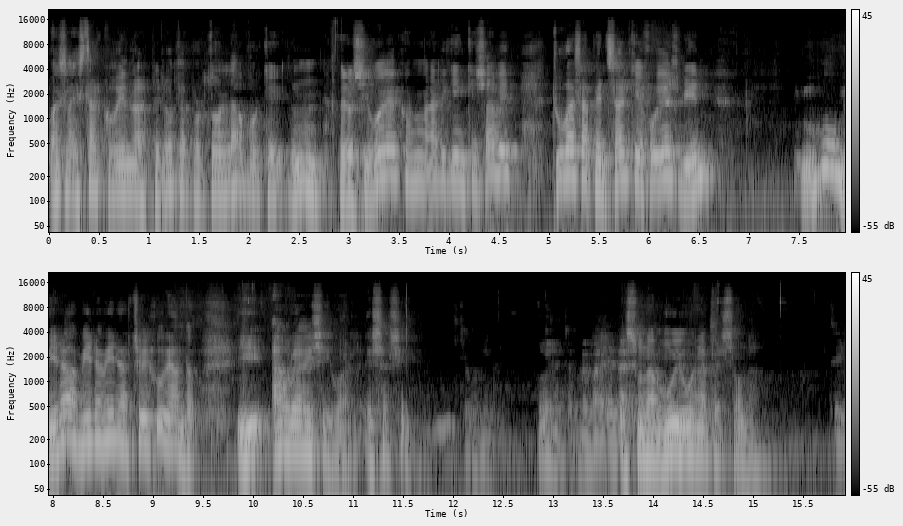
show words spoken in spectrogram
vas a estar cogiendo las pelotas por todos lados, porque, mm, pero si juegas con alguien que sabe, tú vas a pensar que juegas bien. Uh, mira, mira, mira, estoy jugando. Y ahora es igual, es así. Qué bonito. Me parece tan- Es una muy buena persona. Sí,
